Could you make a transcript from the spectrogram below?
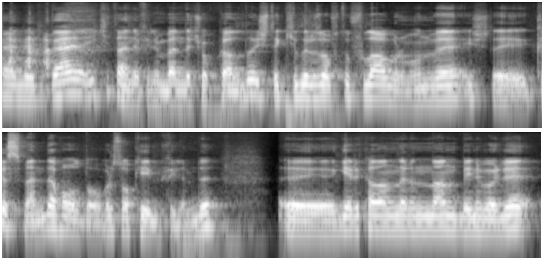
yani ben iki tane film bende çok kaldı. İşte Killers of the Flower Moon ve işte kısmen de Holdovers okey bir filmdi. Eee, geri kalanlarından beni böyle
